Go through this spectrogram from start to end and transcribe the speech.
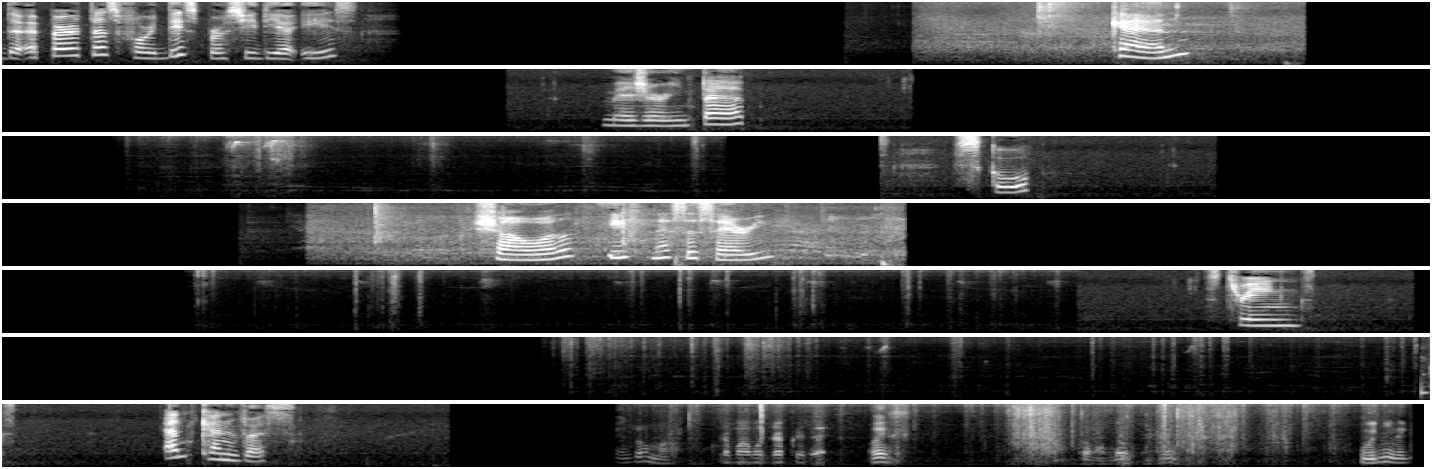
The apparatus for this procedure is can measuring tape scoop shovel if necessary. Strings. And canvas rumah. Rumah moderator tu. Oi. Tolong dok. Bunyi lagi.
